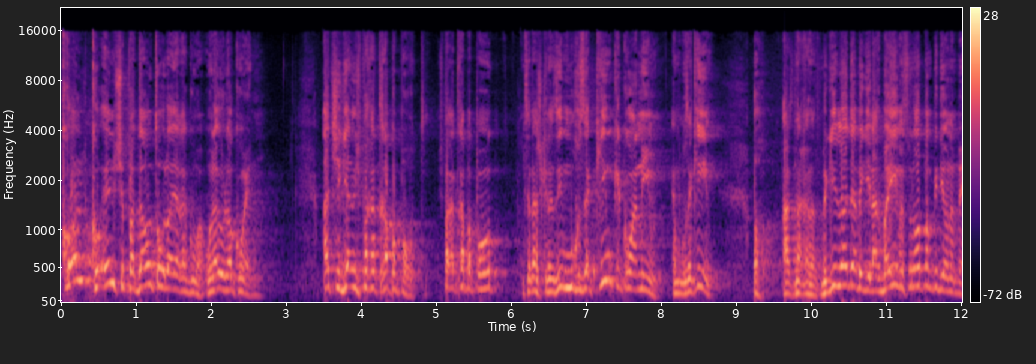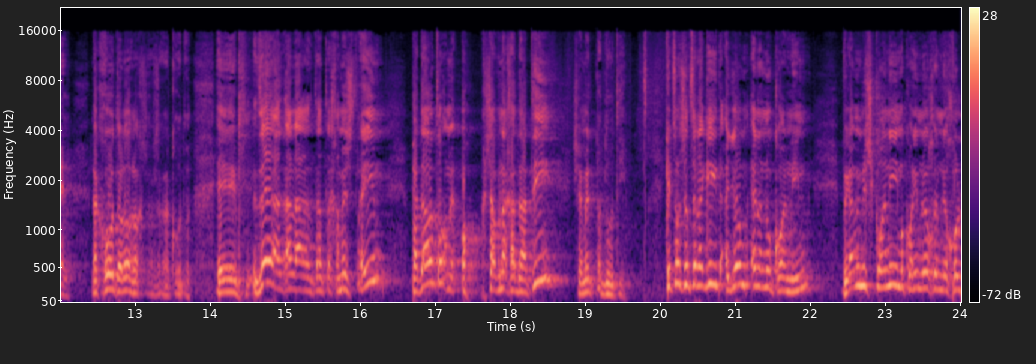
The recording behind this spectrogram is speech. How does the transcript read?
כל כהן שפדה אותו הוא לא היה רגוע, אולי הוא לא כהן. עד שהגיע למשפחת רפפורט. משפחת רפפורט, אצל האשכנזים, מוחזקים ככהנים. הם מוחזקים. או, אז נחת. בגיל, לא יודע, בגיל 40 עשו לו עוד פעם פדיון הבן. לקחו אותו, לא, לא חושב שלקחו אותו. אה, זה, על החמש סלעים, פדה אותו, אומר, או, עכשיו נחה דעתי, שבאמת פדו אותי. קיצור, שאני רוצה להגיד, היום אין לנו כהנים, וגם אם יש כהנים, הכהנים לא יכולים לאכול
